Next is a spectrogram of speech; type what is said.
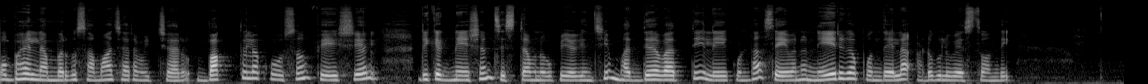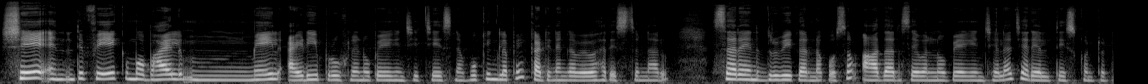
మొబైల్ నంబర్కు సమాచారం ఇచ్చారు. భక్తుల కోసం ఫేషియల్ రికగ్నేషన్ సిస్టమ్ను ఉపయోగించి మధ్యవర్తి లేకుండా సేవను నేరుగా పొందేలా అడుగులు వేస్తోంది. షే అంటే ఫేక్ మొబైల్ మెయిల్ ఐడి ప్రూఫ్లను ఉపయోగించి చేసిన బుకింగ్లపై కఠినంగా వ్యవహరిస్తున్నారు. సరైన ధృవీకరణ కోసం ఆధార్ సేవలను ఉపయోగించేలా చర్యలు తీసుకుంటున్నారు.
